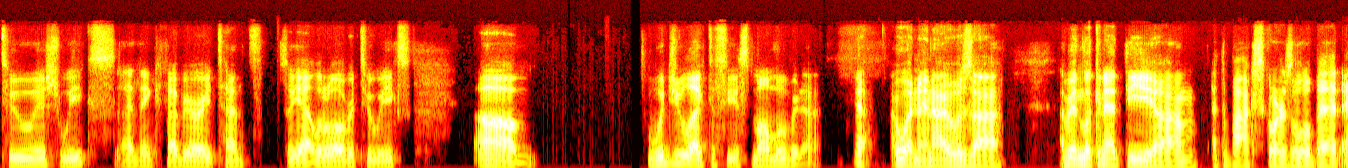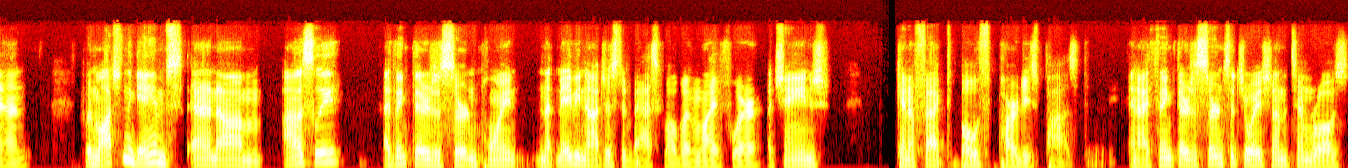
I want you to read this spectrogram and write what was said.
two ish weeks. I think February 10th. So yeah, a little over two weeks. Um, would you like to see a small move or not? Yeah, I wouldn't. And I was uh I've been looking at the um at the box scores a little bit and been watching the games and um honestly, I think there's a certain point, maybe not just in basketball, but in life where a change can affect both parties positively. And I think there's a certain situation on the Timberwolves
